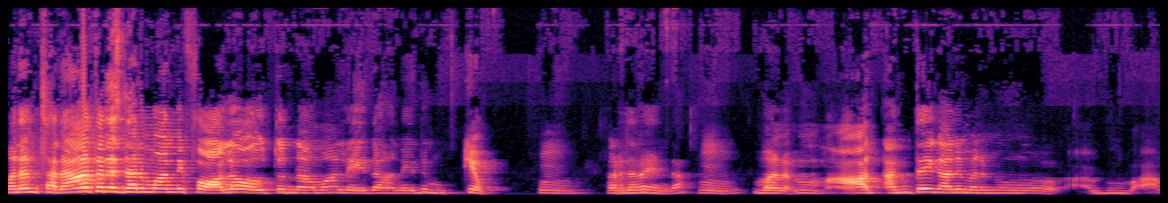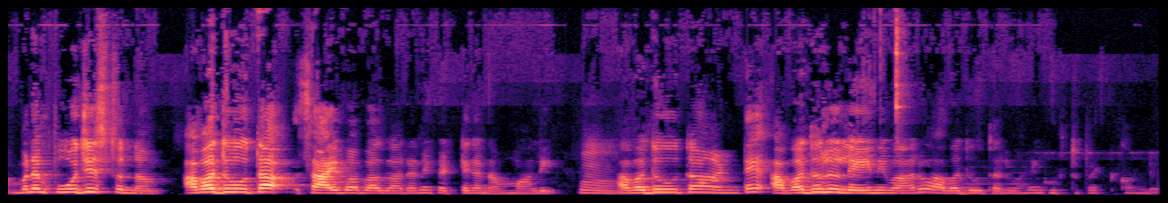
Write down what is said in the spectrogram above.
మనం సనాతన ధర్మాన్ని ఫాలో అవుతున్నామా లేదా అనేది ముఖ్యం. అర్థమైందా? మనం అంతేగాని మనము మనం పూజిస్తున్నాం. అవధూత సాయిబాబా గారని గట్టిగా నమ్మాలి. అవధూత అంటే అవధులు లేనివారు అవధూతలు అని గుర్తుపెట్టుకోండి.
